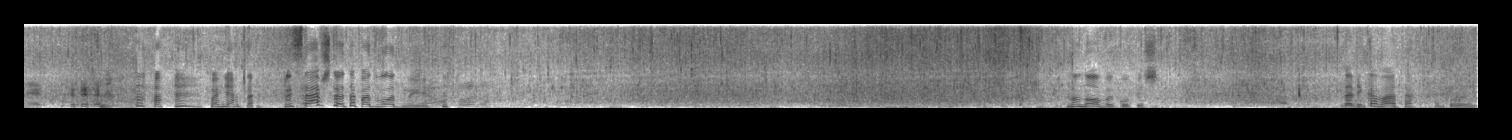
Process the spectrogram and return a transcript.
снять. Понятно. Представь, что это подводные. Ну, новый купишь. Далековато. уплыл.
